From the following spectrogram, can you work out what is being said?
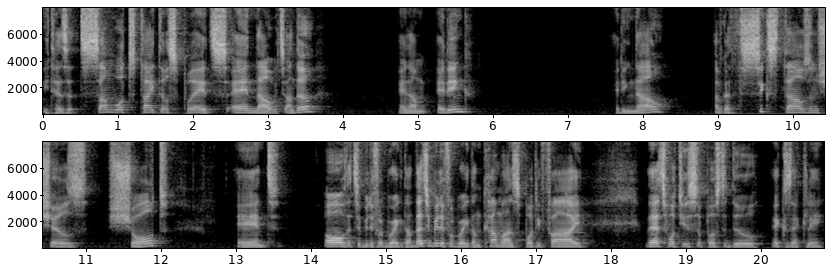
it has a somewhat tighter spreads and now it's under. And I'm adding adding now. I've got 6,000 shares short. And oh that's a beautiful breakdown. That's a beautiful breakdown. Come on Spotify. That's what you're supposed to do. Exactly.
